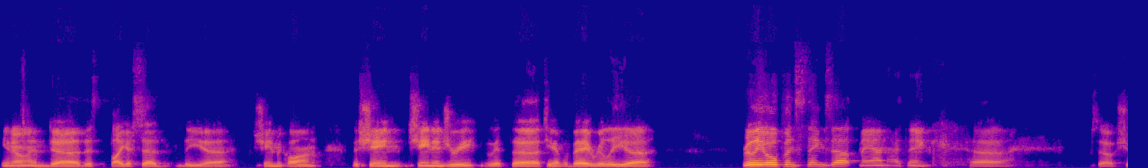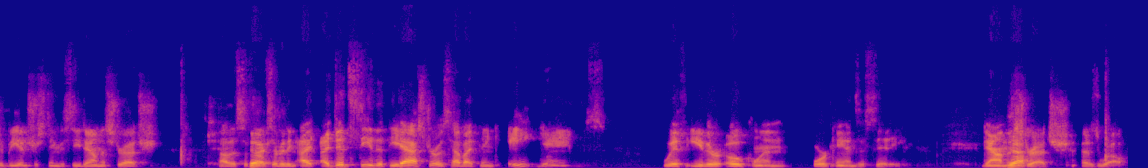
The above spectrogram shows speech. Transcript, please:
you know, and uh, this, like I said, the uh, Shane McClellan, the Shane Shane injury with uh, Tampa Bay really uh, really opens things up, man. I think uh, so. Should be interesting to see down the stretch how this affects yep. everything. I, I did see that the Astros have, I think, eight games with either Oakland or Kansas City down the yeah. stretch as well.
